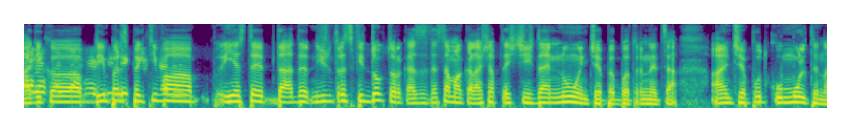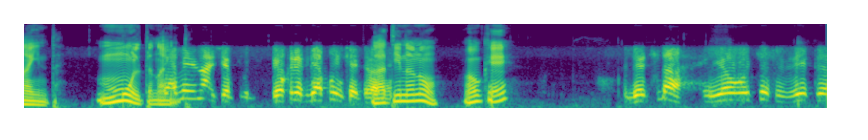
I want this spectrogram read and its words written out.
Adică, respectam, din eu perspectiva, este, da, de, nici nu trebuie să fii doctor ca să-ți dai seama că la 75 de ani nu începe bătrânețea. A început cu mult înainte. Mult La înainte. mine n-a început. Eu cred că de acum începe la, La mine. tine nu. Ok. Deci, da, eu ce să zic, că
